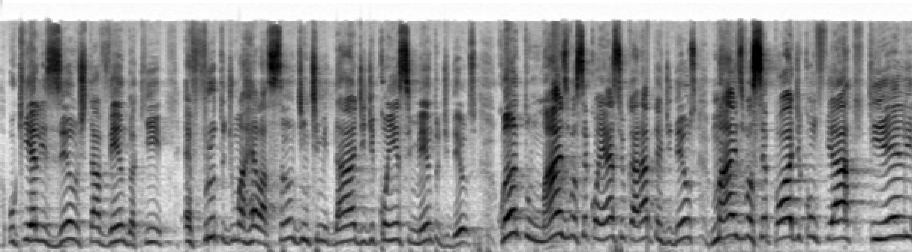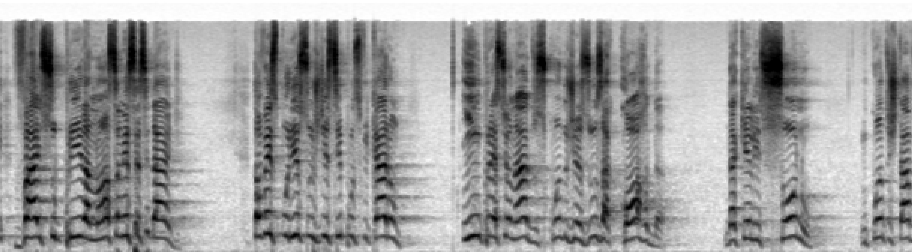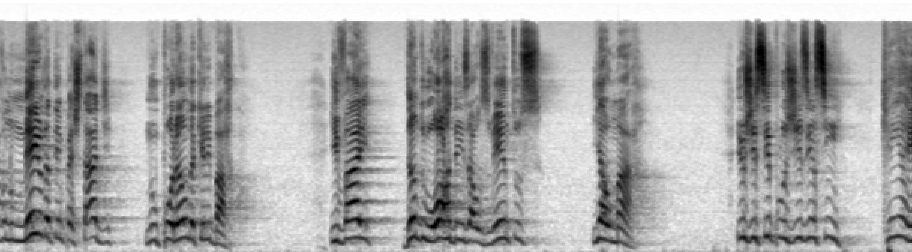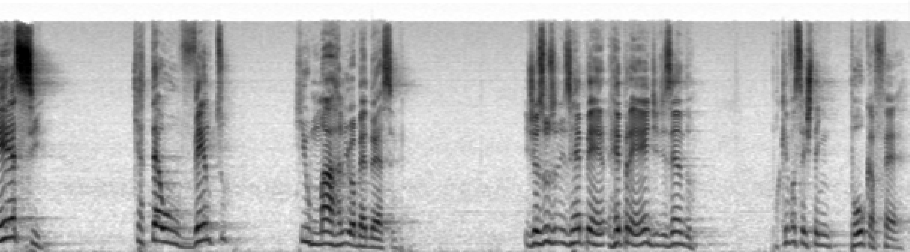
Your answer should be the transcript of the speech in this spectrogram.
O que Eliseu está vendo aqui é fruto de uma relação de intimidade, de conhecimento de Deus. Quanto mais você conhece o caráter de Deus, mais você pode confiar que Ele vai suprir a nossa necessidade. Talvez por isso os discípulos ficaram impressionados quando Jesus acorda daquele sono, enquanto estava no meio da tempestade, no porão daquele barco, e vai dando ordens aos ventos e ao mar. E os discípulos dizem assim: Quem é esse que até o vento e o mar lhe obedecem? E Jesus lhes repreende, dizendo: Por que vocês têm pouca fé?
